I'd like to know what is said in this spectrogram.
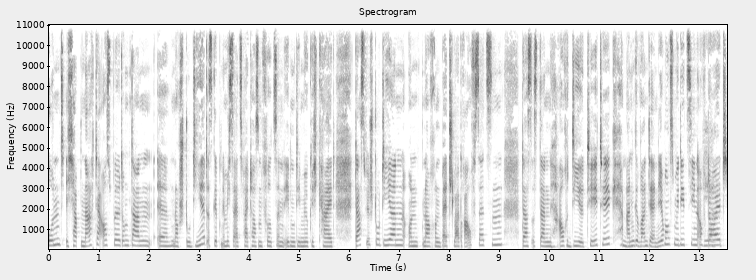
Und ich habe nach der Ausbildung dann äh, noch studiert. Es gibt nämlich seit 2014 eben die Möglichkeit, dass wir studieren und noch einen Bachelor draufsetzen. Das ist dann auch Diätetik, mhm. angewandte Ernährungsmedizin auf ja. Deutsch.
